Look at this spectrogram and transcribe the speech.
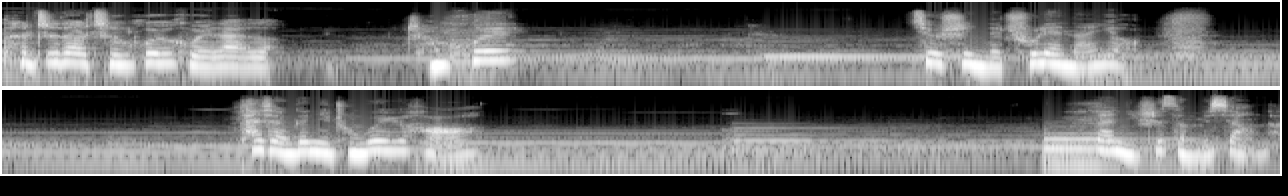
他知道陈辉回来了，陈辉就是你的初恋男友，他想跟你重归于好。那你是怎么想的？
